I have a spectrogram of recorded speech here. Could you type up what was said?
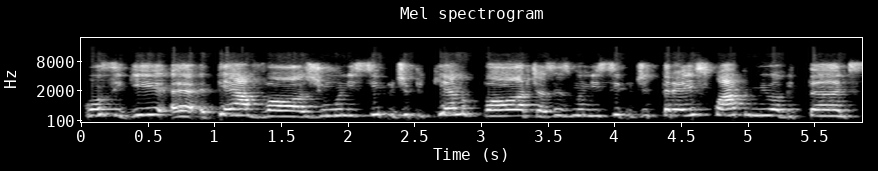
conseguir é, ter a voz de um município de pequeno porte, às vezes município de 3, 4 mil habitantes,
